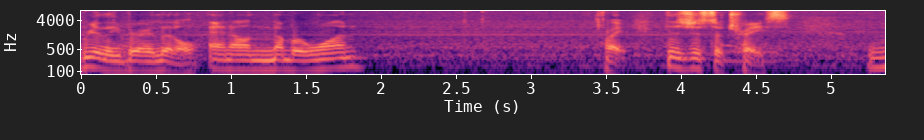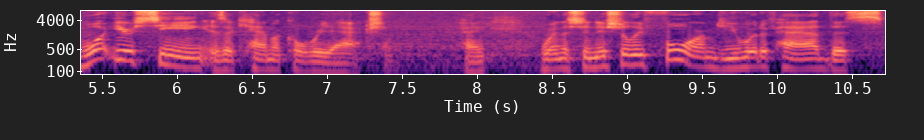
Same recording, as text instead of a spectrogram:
really very little. And on number one, right, this is just a trace. What you're seeing is a chemical reaction. Okay, when this initially formed, you would have had this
